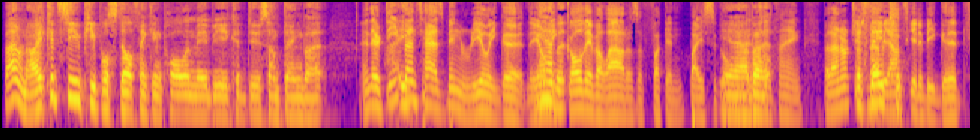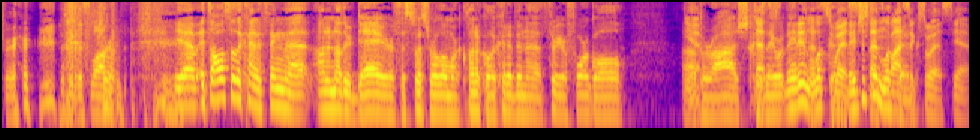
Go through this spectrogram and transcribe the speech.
but I don't know. I could see people still thinking Poland maybe could do something, but And their defense has been really good. The Yeah, only but- goal they've allowed is a fucking bicycle Yeah, mental but thing. But I don't trust Fabianski to be good for, for this long. yeah, it's also the kind of thing that on another day, or if the Swiss were a little more clinical, it could have been a three or four goal uh, Yeah. barrage because they were they didn't look Swiss. good. They just That's didn't look classic good. Swiss. Yeah,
